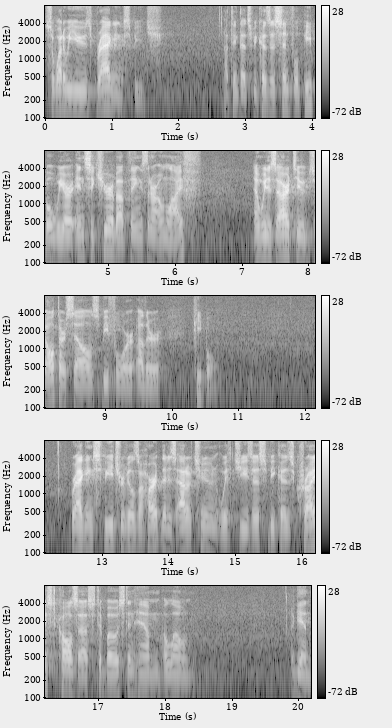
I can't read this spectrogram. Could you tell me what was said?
So, why do we use bragging speech? I think that's because as sinful people, we are insecure about things in our own life, and we desire to exalt ourselves before other people. Bragging speech reveals a heart that is out of tune with Jesus because Christ calls us to boast in Him alone. Again,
